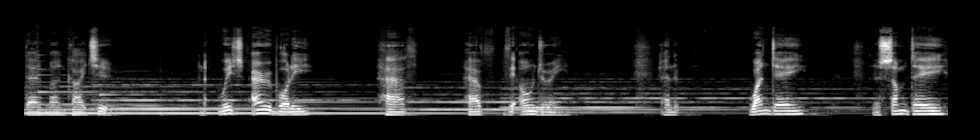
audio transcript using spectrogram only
that man guy too. And which everybody have have their own dream. And one day and someday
